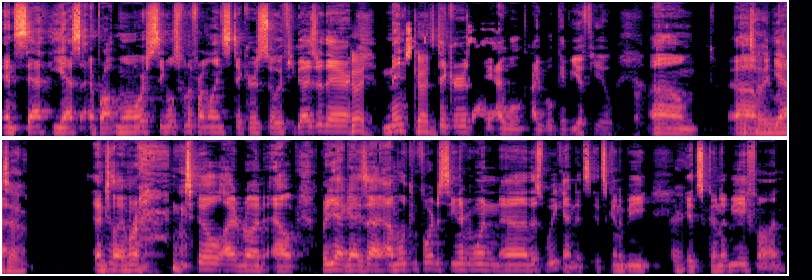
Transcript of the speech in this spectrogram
And Seth, yes, I brought more Signals from the Frontline stickers. So if you guys are there, Good. mention Good. the stickers. I, I, will I will give you a few. Um, uh, until he yeah, runs out. Until I run until I run out. But yeah, guys, I, am looking forward to seeing everyone uh, this weekend. It's it's gonna be right. it's gonna be fun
